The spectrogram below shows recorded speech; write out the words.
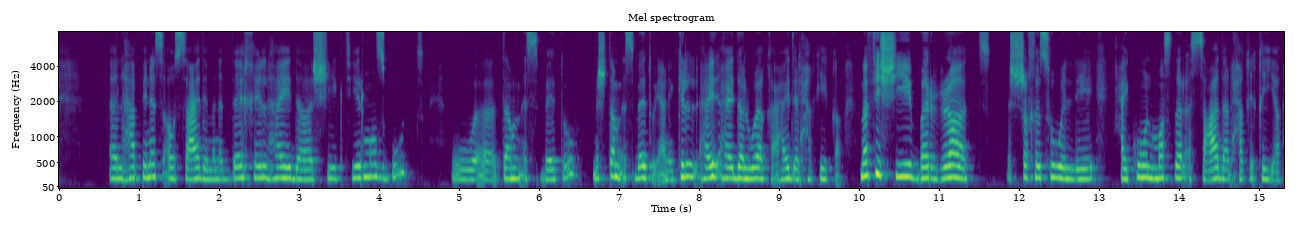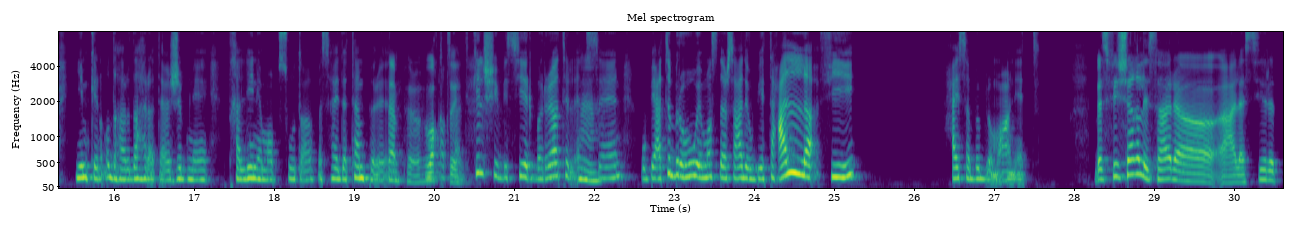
الهابينس أو السعادة من الداخل هيدا شيء كتير مزبوط وتم إثباته. مش تم إثباته يعني كل هي هيدا الواقع هيدي الحقيقة. ما في شيء برات الشخص هو اللي حيكون مصدر السعادة الحقيقية. يمكن أظهر ظهرة تعجبني تخليني مبسوطة بس هيدا temporary. تمبر وقتي. كل شيء بيصير برات الإنسان وبيعتبره هو مصدر سعادة وبيتعلق فيه حيسبب له معاناة. بس في شغلة سارة على سيرة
